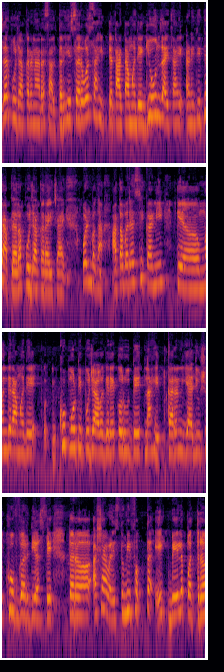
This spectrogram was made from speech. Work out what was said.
जर पूजा करणार असाल तर हे सर्व साहित्य ताटामध्ये घेऊन जायचं आहे आणि तिथे आपल्याला पूजा करायची आहे. पण बघा आता बऱ्याच ठिकाणी के- मंदिरामध्ये खूप मोठी पूजा वगैरे करू देत नाहीत. कारण या दिवशी खूप गर्दी असते. तर अशा वेळेस तुम्ही फक्त एक बेलपत्र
